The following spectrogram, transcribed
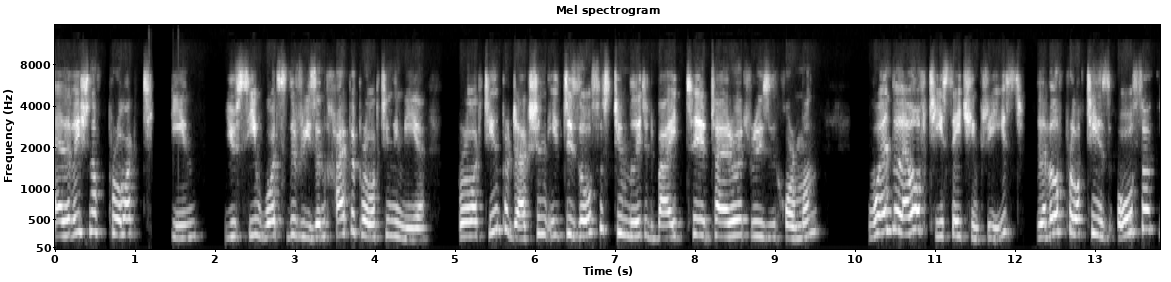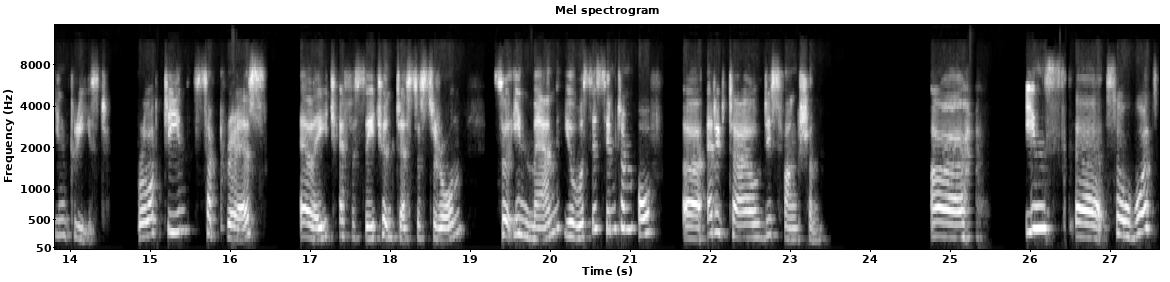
elevation of prolactin. You see what's the reason, hyperprolactinemia. Prolactin production, it is also stimulated by thyroid release hormone, when the level of TSH increased, the level of prolactin is also increased. Prolactin suppress LH, FSH, and testosterone. So in men, you will see symptom of uh, erectile dysfunction. Uh, in uh, so what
